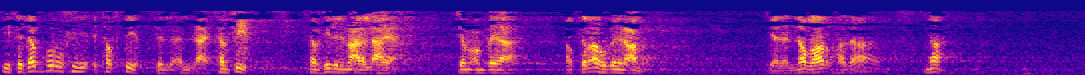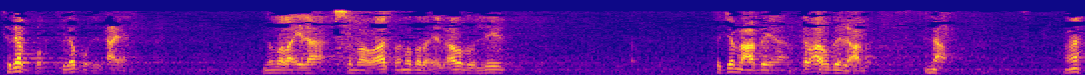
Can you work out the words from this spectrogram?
في تدبر وفي تطبيق تنفيذ. تنفيذ لمعنى الآيات جمع بين القراءة وبين العمل. يعني النظر هذا نعم. تدبر تدبر للآيات نظر إلى السماوات ونظر إلى الأرض والليل. فجمع بين القراءة وبين العمل. نعم. ها؟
